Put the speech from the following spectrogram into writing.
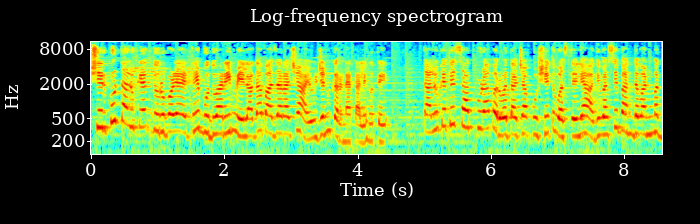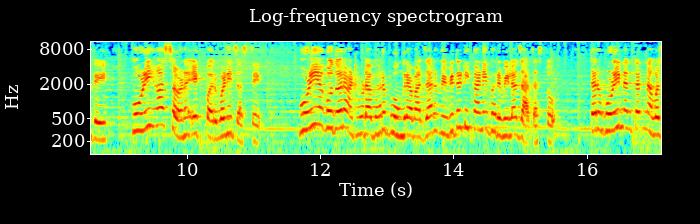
शिरपूर तालुक्यात दुर्बळ्या येथे बुधवारी मेलादा बाजाराचे आयोजन करण्यात आले होते. तालुक्यातील सातपुडा पर्वताच्या कुशीत वसलेल्या आदिवासी बांधवांमध्ये होळी हा सण एक पर्वणीच असते. होळी अगोदर आठवडाभर भोंगऱ्या बाजार विविध ठिकाणी भरविला जात असतो. तर होळीनंतर नवस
